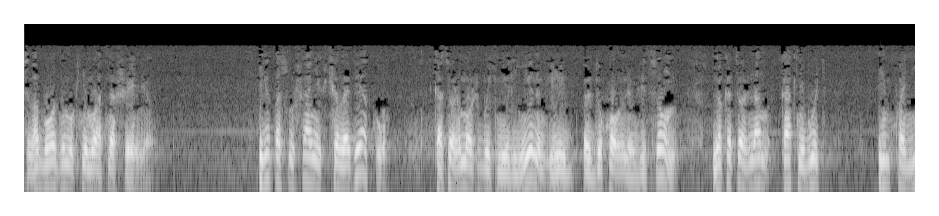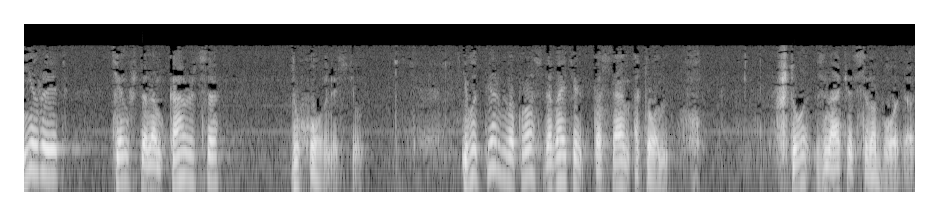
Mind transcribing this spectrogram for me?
свободному к нему отношению. И о послушании к человеку, который может быть мирянином или духовным лицом, но который нам как-нибудь импонирует тем, что нам кажется духовностью. И вот первый вопрос давайте поставим о том, что значит свобода.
